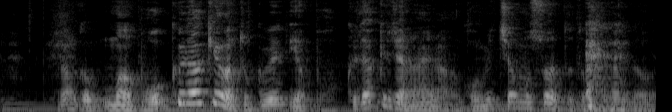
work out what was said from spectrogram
なんかまあ僕だけは特別いや僕だけじゃないな。ゴミちゃんもそうだったと思うけど。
